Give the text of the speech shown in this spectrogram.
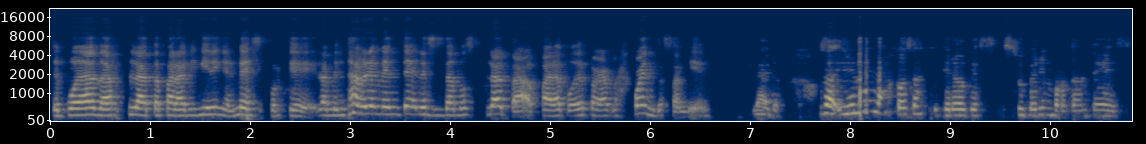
te pueda dar plata para vivir en el mes, porque lamentablemente necesitamos plata para poder pagar las cuentas también. Claro. O sea, y una de las cosas que creo que es súper importante es,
